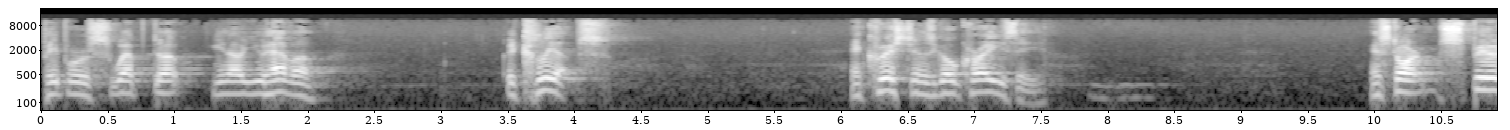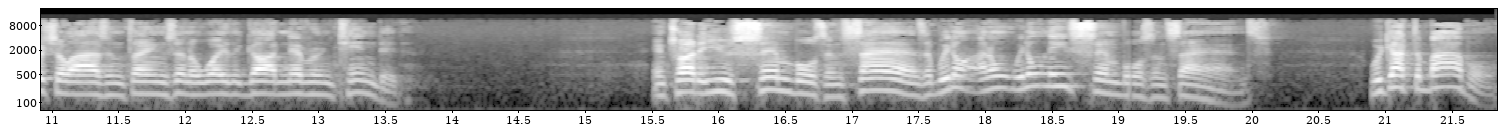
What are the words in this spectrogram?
People are swept up. You know, you have a eclipse, and Christians go crazy and start spiritualizing things in a way that God never intended. And try to use symbols and signs. And we don't, I don't, we don't need symbols and signs. We got the Bible.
